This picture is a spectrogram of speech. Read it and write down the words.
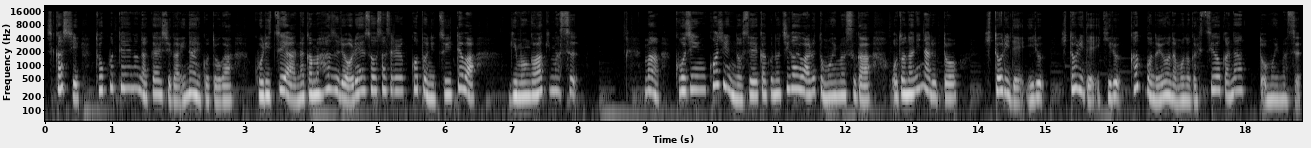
しかし特定の仲良しがいないことが孤立や仲間外れを連想させることについては疑問が湧きます。まあ個人個人の性格の違いはあると思いますが大人になると一人でいる一人で生きる覚悟のようなものが必要かなと思います。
